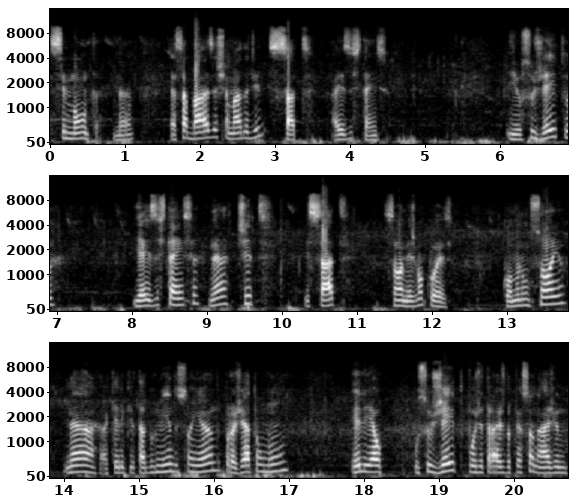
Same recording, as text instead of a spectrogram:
se monta, né? Essa base é chamada de Sat, a existência. E o sujeito e a existência, né? Chit e Sat são a mesma coisa. Como num sonho, né? Aquele que está dormindo e sonhando projeta um mundo. Ele é o, o sujeito por detrás do personagem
